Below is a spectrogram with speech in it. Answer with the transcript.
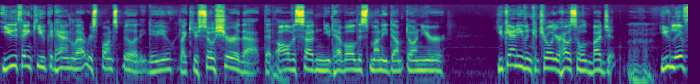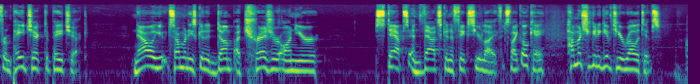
You think you could handle that responsibility, do you? Like you're so sure of that that mm-hmm. all of a sudden you'd have all this money dumped on your you can't even control your household budget. Mm-hmm. You live from paycheck to paycheck. Now you, somebody's going to dump a treasure on your steps and that's going to fix your life. It's like, okay, how much are you going to give to your relatives? Mm-hmm.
